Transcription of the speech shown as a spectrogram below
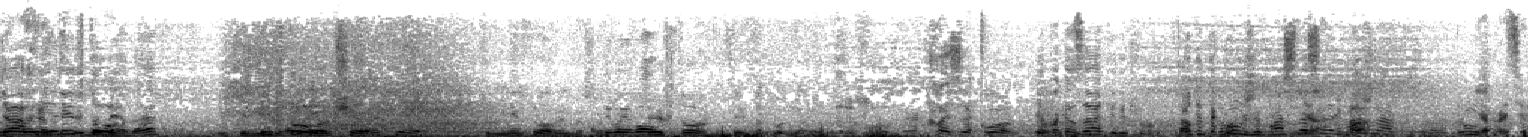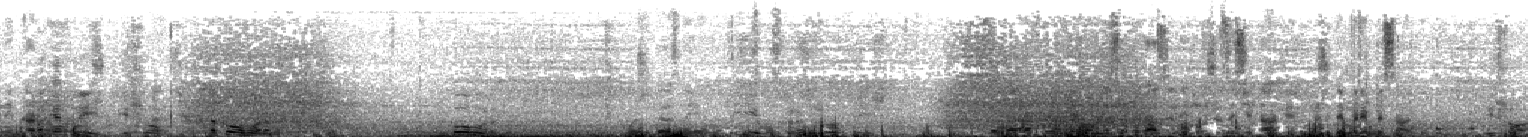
Дяхан, ты кто? Да? Ты кто вообще? Ты кто? А ты воевал? Ты кто? Какой закон? Я показать или что? Кто ты такой? Друже, просто можно? Друже, Я працівник карного. покажи. И что? Какого города? Какого города? Можете ознайомитися. Киева, хорошо, отлично. Фотографувати я вам не зобов'язаний, можу зачитати, можете переписати. И что?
